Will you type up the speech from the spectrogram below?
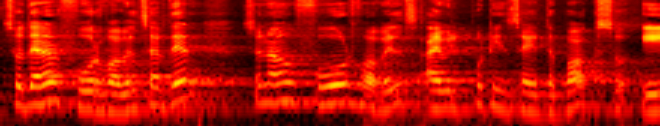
So there are four vowels are there. So now four vowels I will put inside the box. So A,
